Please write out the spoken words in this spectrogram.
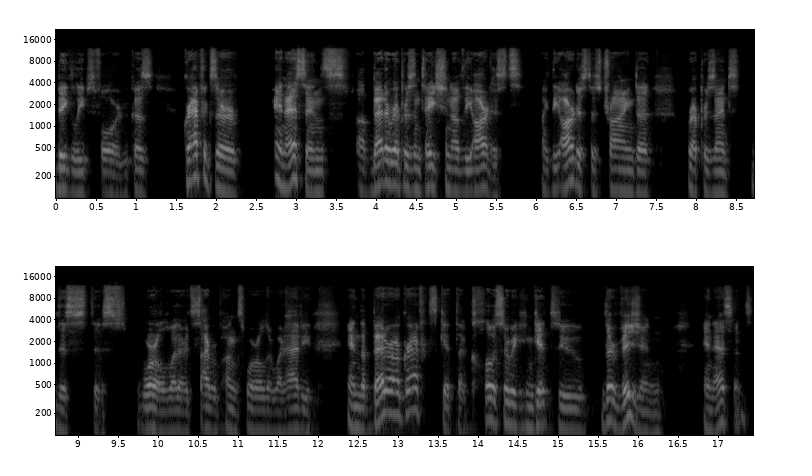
big leaps forward because graphics are, in essence, a better representation of the artists. Like the artist is trying to represent this this world, whether it's cyberpunk's world or what have you. And the better our graphics get, the closer we can get to their vision in essence.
